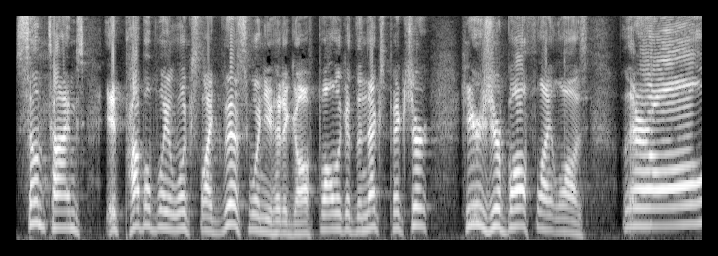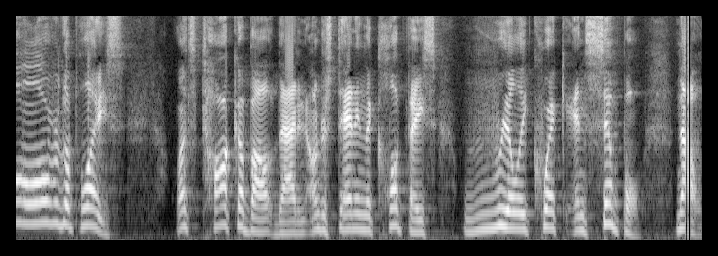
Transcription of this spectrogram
Sometimes it probably looks like this when you hit a golf ball. Look at the next picture. Here's your ball flight laws. They're all over the place. Let's talk about that and understanding the club face really quick and simple. Now,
